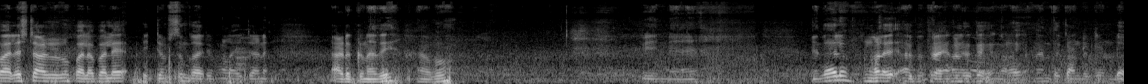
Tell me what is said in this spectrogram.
പല സ്റ്റാളുകളും പല പല ഐറ്റംസും കാര്യങ്ങളായിട്ടാണ് അടുക്കുന്നത് അപ്പോൾ പിന്നെ എന്തായാലും നിങ്ങൾ അഭിപ്രായങ്ങളൊക്കെ നിങ്ങൾ എന്ത് കണ്ടിട്ടുണ്ടോ?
